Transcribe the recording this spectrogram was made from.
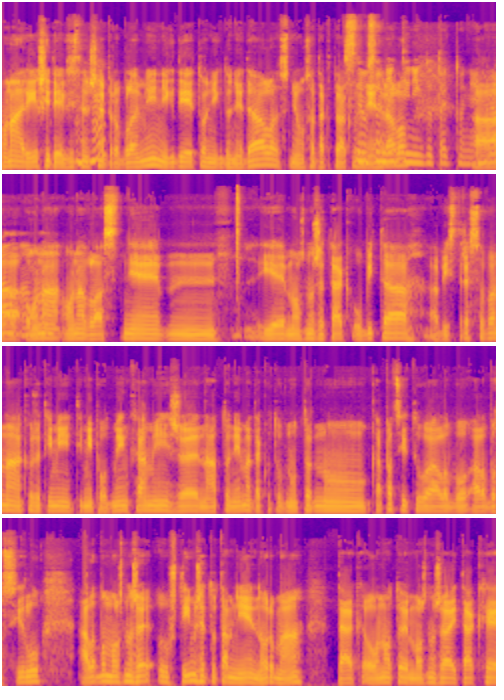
ona rieši tie existenčné uh-huh. problémy, nikdy jej to nikto nedal, s ňou sa takto ako nehralo. Sa nikdy nikto takto nehral. A ona, ona vlastne mm, je možno, že tak ubitá a vystresovaná akože tými, tými podmienkami, že na to nemá takúto vnútornú kapacitu alebo, alebo silu. Alebo možno, že už tým, že to tam nie je norma, tak ono to je možno, že aj také,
